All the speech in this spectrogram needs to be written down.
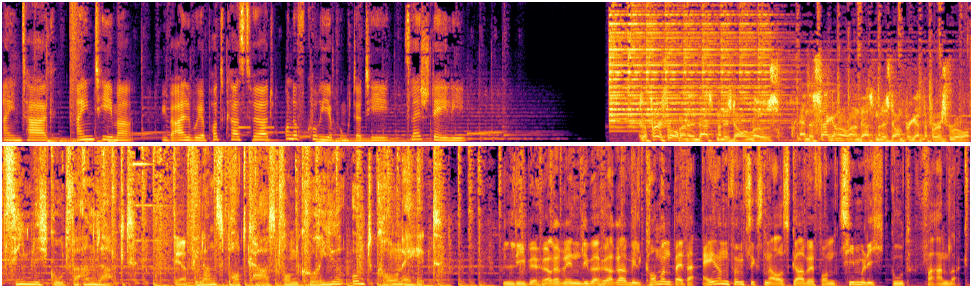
Ein Tag, ein Thema. Überall, wo ihr Podcast hört und auf kurier.at slash daily. The first rule in investment is don't lose. And the second rule in investment is don't forget the first rule. Ziemlich gut veranlagt. Der Finanzpodcast von Kurier und Krone Hit. Liebe Hörerinnen, lieber Hörer, willkommen bei der 51. Ausgabe von Ziemlich gut veranlagt.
